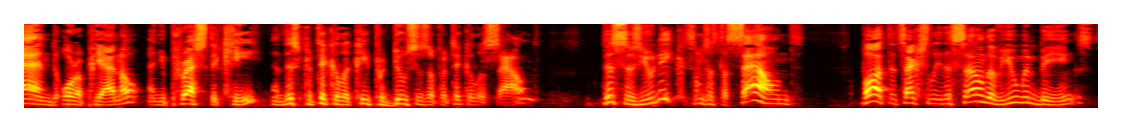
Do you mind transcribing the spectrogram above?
and or a piano and you press the key and this particular key produces a particular sound. This is unique. It's not just a sound, but it's actually the sound of human beings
